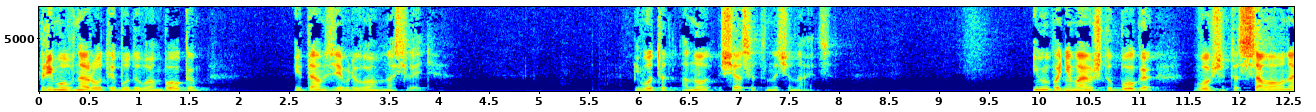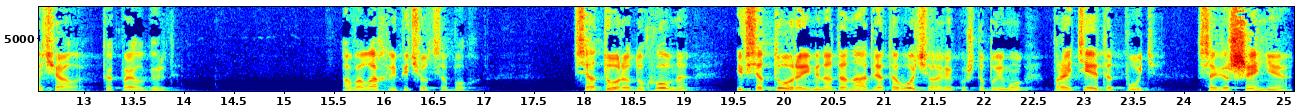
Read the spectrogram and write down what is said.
приму в народ и буду вам Богом, и дам землю вам в наследие. И вот оно сейчас это начинается. И мы понимаем, что Бога в общем-то, с самого начала, как Павел говорит, о валах ли печется Бог? Вся Тора духовна, и вся Тора именно дана для того человеку, чтобы ему пройти этот путь совершения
